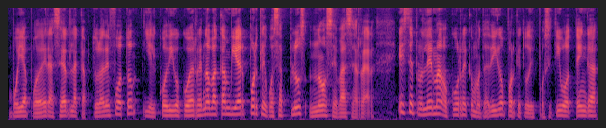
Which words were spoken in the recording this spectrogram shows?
voy a poder hacer la captura de foto y el código QR no va a cambiar porque el WhatsApp Plus no se va a cerrar. Este problema ocurre, como te digo, porque tu dispositivo tenga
